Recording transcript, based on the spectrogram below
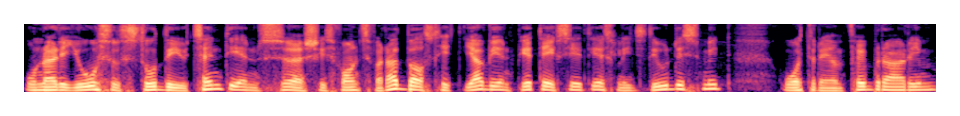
Un arī jūsu studiju centienus eh, šis fonds var atbalstīt, ja vien pieteiksieties līdz 22. februārim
